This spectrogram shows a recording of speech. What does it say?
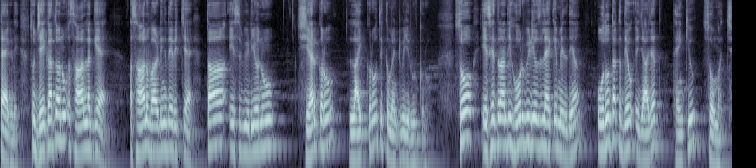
Tagde. So ਜੇਕਰ ਤੁਹਾਨੂੰ ਆਸਾਨ ਲੱਗਿਆ ਹੈ, ਆਸਾਨ ਵਰਡਿੰਗ ਦੇ ਵਿੱਚ ਹੈ, ਤਾਂ ਇਸ ਵੀਡੀਓ ਨੂੰ ਸ਼ੇਅਰ ਕਰੋ ਲਾਈਕ ਕਰੋ ਤੇ ਕਮੈਂਟ ਵੀ ਜ਼ਰੂਰ ਕਰੋ। ਸੋ ਇਸੇ ਤਰ੍ਹਾਂ ਦੀ ਹੋਰ ਵੀਡੀਓਜ਼ ਲੈ ਕੇ ਮਿਲਦੇ ਹਾਂ। ਉਦੋਂ ਤੱਕ ਦਿਓ ਇਜਾਜ਼ਤ। ਥੈਂਕ ਯੂ ਸੋ ਮੱਚ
